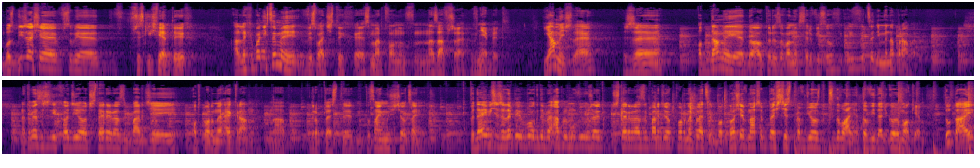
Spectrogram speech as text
bo zbliża się w sobie wszystkich świętych, ale chyba nie chcemy wysłać tych e, smartfonów na zawsze w niebyt. Ja myślę, że oddamy je do autoryzowanych serwisów i wycenimy naprawę. Natomiast jeżeli chodzi o 4 razy bardziej odporny ekran na drop testy, no to sami musicie ocenić. Wydaje mi się, że lepiej by było, gdyby Apple mówił, że 4 razy bardziej odporne plecy, bo to się w naszym teście sprawdziło zdecydowanie, to widać gołym okiem. Tutaj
